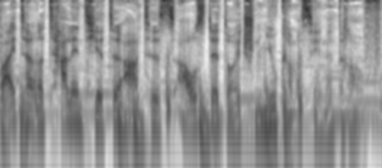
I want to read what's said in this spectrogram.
weitere talentierte Artists aus der deutschen Newcomer-Szene drauf.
